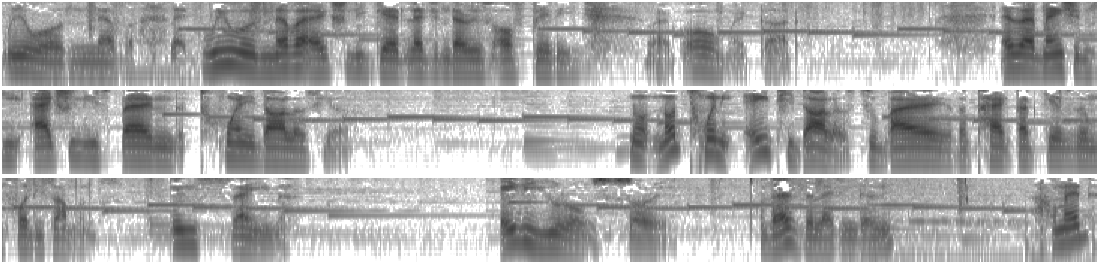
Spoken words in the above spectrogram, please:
we will never like we will never actually get legendaries off pity like oh my god as i mentioned he actually spent $20 here no not 20 $80 to buy the pack that gives him 40 summons insane 80 euros sorry that's the legendary ahmed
